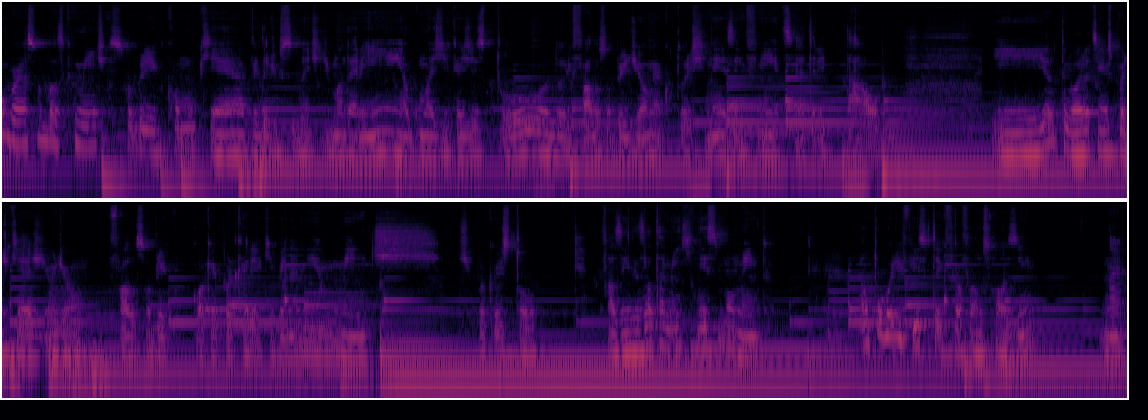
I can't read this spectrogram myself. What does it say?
converso basicamente sobre como que é a vida de um estudante de mandarim, algumas dicas de estudo e falo sobre o idioma e a cultura chinesa, enfim, etc e tal. E eu, agora eu tenho esse podcast onde eu falo sobre qualquer porcaria que vem na minha mente, tipo o que eu estou fazendo exatamente nesse momento. É um pouco difícil ter que ficar falando sozinho, né?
